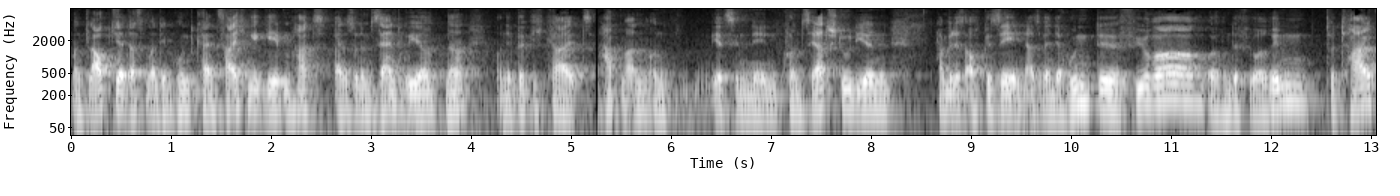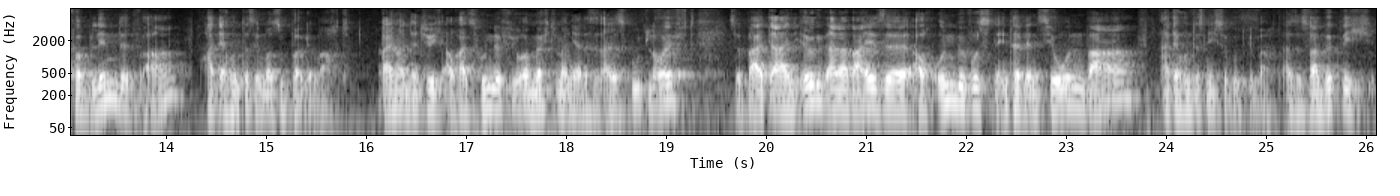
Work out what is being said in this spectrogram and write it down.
man glaubt ja, dass man dem Hund kein Zeichen gegeben hat bei so einem Sandwheel. Ne? Und in Wirklichkeit hat man. Und jetzt in den Konzertstudien haben wir das auch gesehen. Also wenn der Hundeführer oder Hundeführerin total verblindet war, hat der Hund das immer super gemacht. Weil man natürlich auch als Hundeführer möchte man ja, dass es alles gut läuft. Sobald da in irgendeiner Weise auch unbewusste Interventionen war, hat der Hund das nicht so gut gemacht. Also es war wirklich,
